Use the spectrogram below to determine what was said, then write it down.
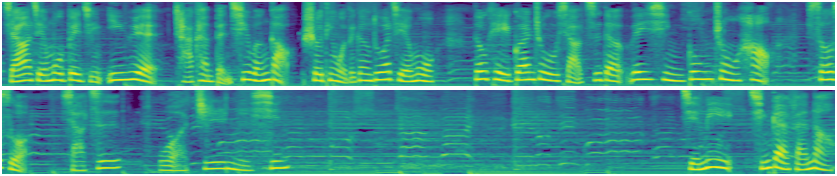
想要节目背景音乐。查看本期文稿，收听我的更多节目，都可以关注小资的微信公众号，搜索“小资我知你心”，解密情感烦恼，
